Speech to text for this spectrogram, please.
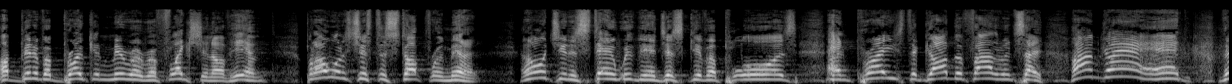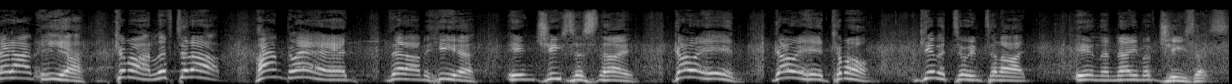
a bit of a broken mirror reflection of Him. But I want us just to stop for a minute and I want you to stand with me and just give applause and praise to God the Father and say, I'm glad that I'm here. Come on, lift it up. I'm glad that I'm here in Jesus' name. Go ahead. Go ahead. Come on. Give it to him tonight in the name of Jesus.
